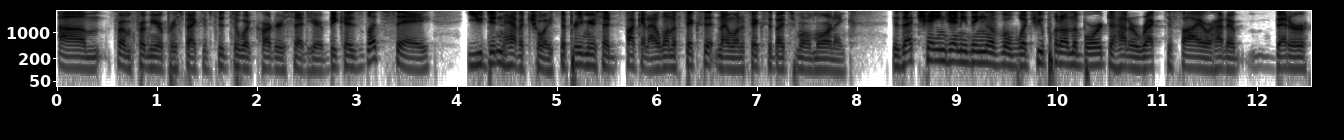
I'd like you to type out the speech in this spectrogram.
um, from from your perspective to, to what Carter said here, because let's say you didn't have a choice. The premier said, "Fuck it, I want to fix it, and I want to fix it by tomorrow morning." Does that change anything of what you put on the board to how to rectify or how to better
